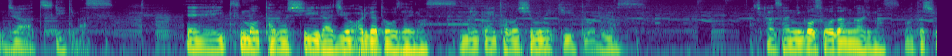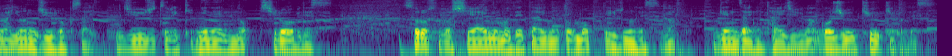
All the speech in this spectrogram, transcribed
じゃあ次いきます。えー、いつも楽しいラジオありがとうございます。毎回楽しみに聞いております。鹿さんにご相談があります。私は46歳。柔術歴2年の白帯です。そろそろ試合にも出たいなと思っているのですが現在の体重が59キロです。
